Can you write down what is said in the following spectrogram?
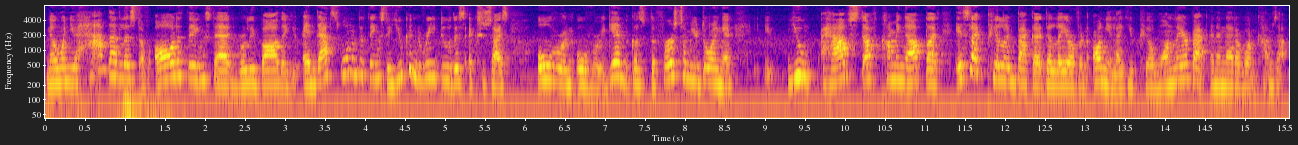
Now, when you have that list of all the things that really bother you, and that's one of the things that you can redo this exercise over and over again because the first time you're doing it, you have stuff coming up, but it's like peeling back a, the layer of an onion. Like you peel one layer back and another one comes up.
